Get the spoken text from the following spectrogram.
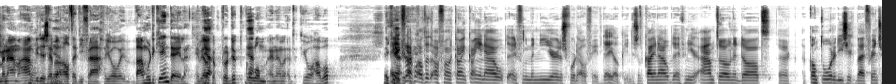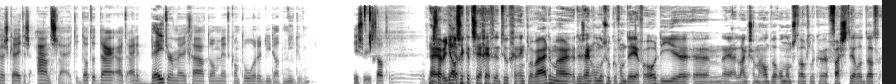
Maar met name aanbieders hebben altijd die vraag: joh, waar moet ik je indelen? In welke productkolom? En joh, hou op. Weet je, ik vraag me altijd af van, kan, kan je nou op de een of andere manier, dat is voor de OVFD ook in, dus dat kan je nou op de een of andere manier aantonen dat uh, kantoren die zich bij franchiseketens aansluiten, dat het daar uiteindelijk beter mee gaat dan met kantoren die dat niet doen? Is, is dat... Nou ja, weet je, als ik het zeg, heeft het natuurlijk geen enkele waarde. Maar er zijn onderzoeken van DFO die uh, uh, nou ja, langzamerhand wel onomstotelijk uh, vaststellen dat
